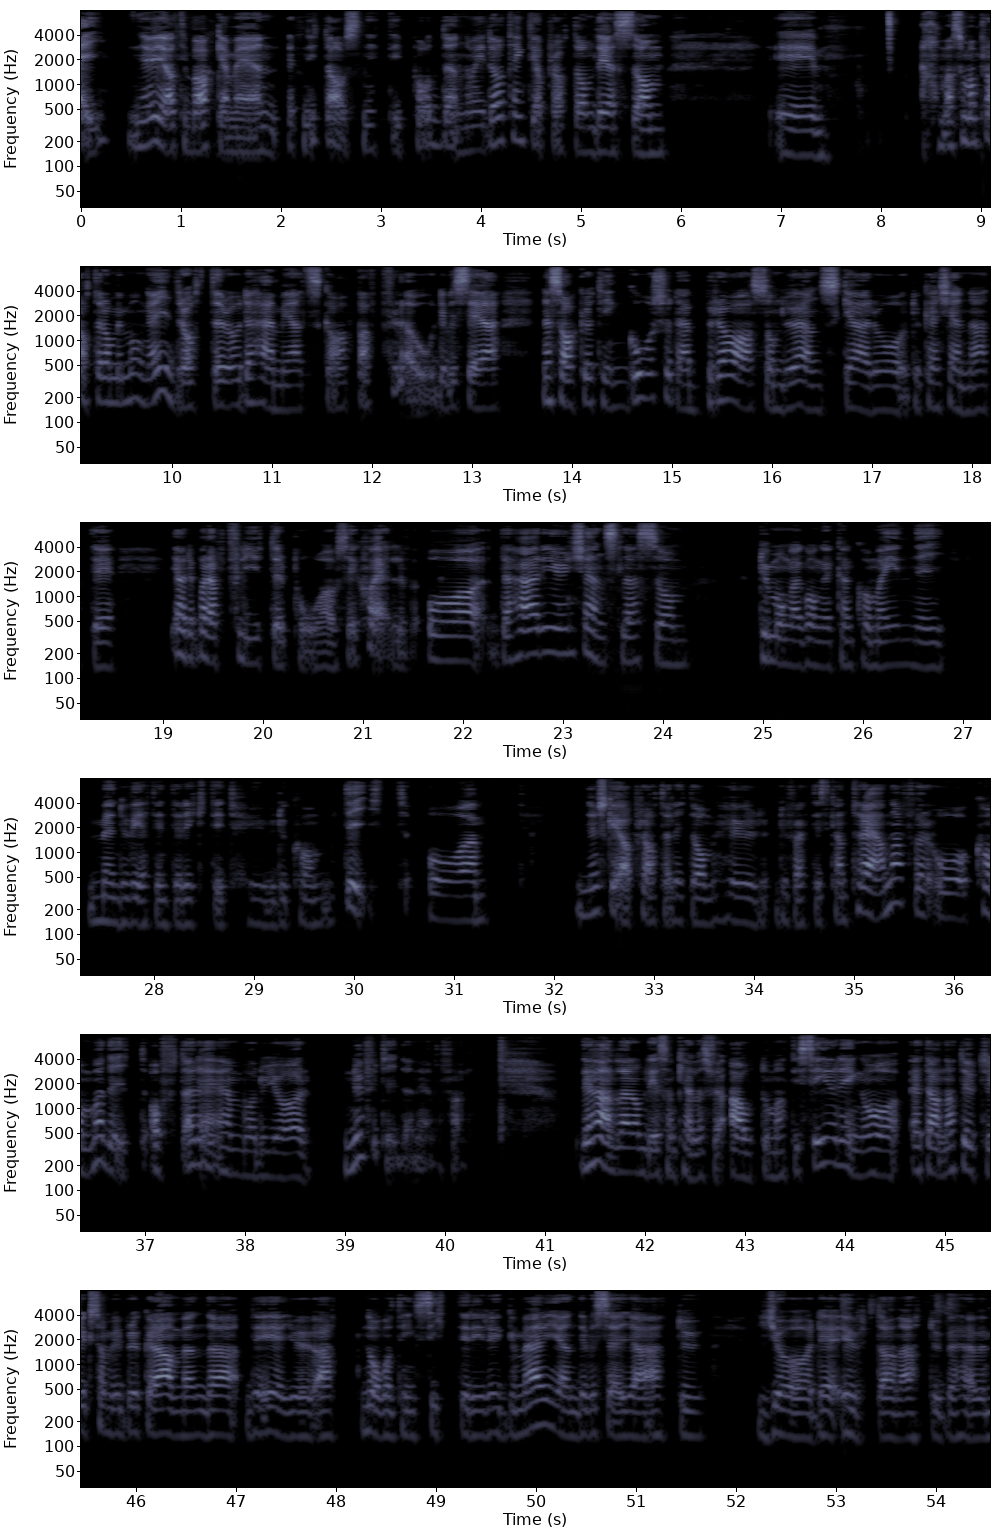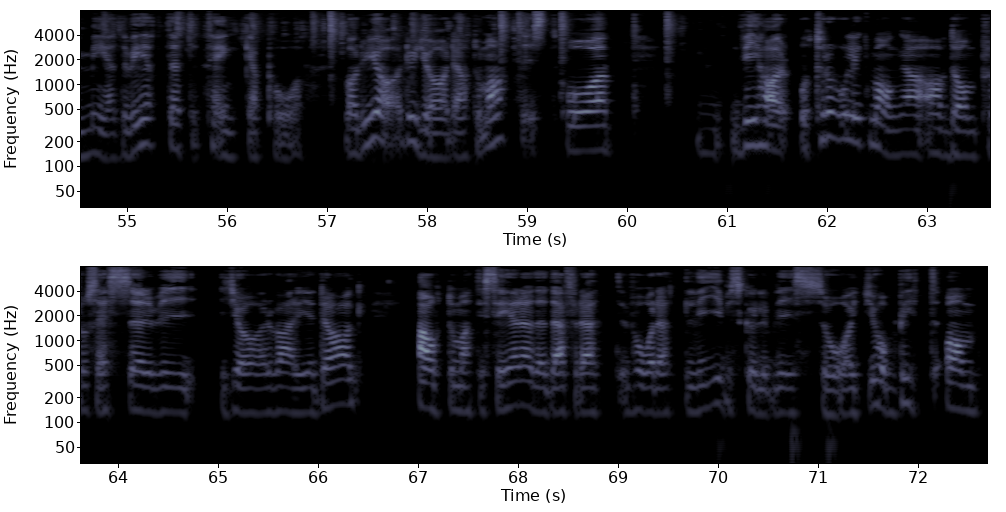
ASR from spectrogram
Hej! Nu är jag tillbaka med en, ett nytt avsnitt i podden och idag tänkte jag prata om det som, eh, som man pratar om i många idrotter och det här med att skapa flow, det vill säga när saker och ting går så där bra som du önskar och du kan känna att det, ja, det bara flyter på av sig själv. Och det här är ju en känsla som du många gånger kan komma in i men du vet inte riktigt hur du kom dit. Och eh, nu ska jag prata lite om hur du faktiskt kan träna för att komma dit oftare än vad du gör nu för tiden i alla fall. Det handlar om det som kallas för automatisering och ett annat uttryck som vi brukar använda det är ju att någonting sitter i ryggmärgen, det vill säga att du gör det utan att du behöver medvetet tänka på vad du gör. Du gör det automatiskt. Och vi har otroligt många av de processer vi gör varje dag automatiserade därför att vårt liv skulle bli så jobbigt om,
